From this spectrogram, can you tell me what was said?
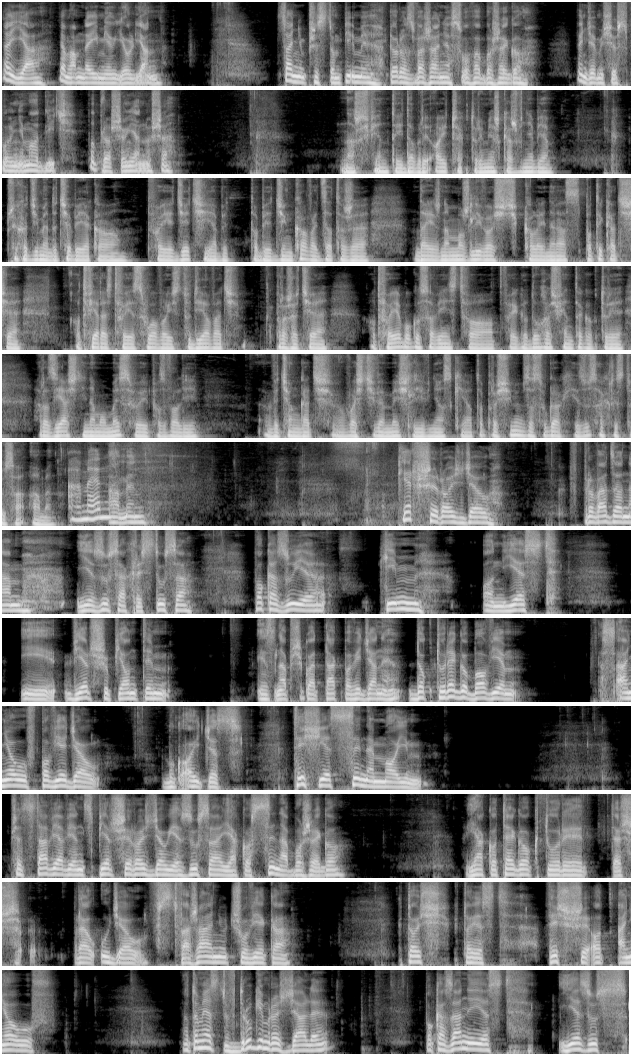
no i ja. Ja mam na imię Julian. Zanim przystąpimy do rozważania Słowa Bożego, będziemy się wspólnie modlić. Poproszę Janusza. Nasz święty i dobry Ojcze, który mieszkasz w niebie, Przychodzimy do Ciebie jako Twoje dzieci, aby Tobie dziękować za to, że dajesz nam możliwość kolejny raz spotykać się, otwierać Twoje słowo i studiować. Proszę Cię o Twoje błogosławieństwo, o Twojego Ducha Świętego, który rozjaśni nam umysły i pozwoli wyciągać właściwe myśli i wnioski. O to prosimy w zasługach Jezusa Chrystusa. Amen. Amen. Amen. Pierwszy rozdział wprowadza nam Jezusa Chrystusa, pokazuje, kim On jest. I w wierszu piątym jest na przykład tak powiedziane, do którego bowiem z aniołów powiedział Bóg Ojciec, Tyś jest synem moim. Przedstawia więc pierwszy rozdział Jezusa jako syna Bożego, jako tego, który też brał udział w stwarzaniu człowieka. Ktoś, kto jest wyższy od aniołów. Natomiast w drugim rozdziale pokazany jest Jezus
